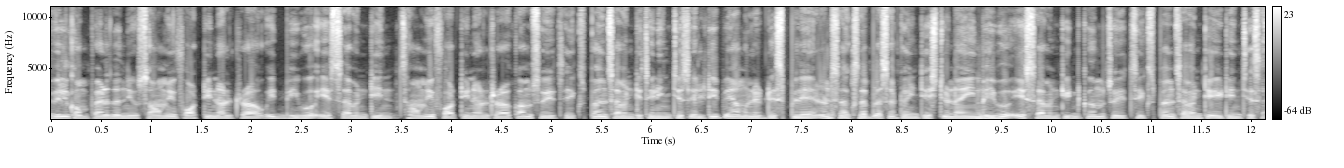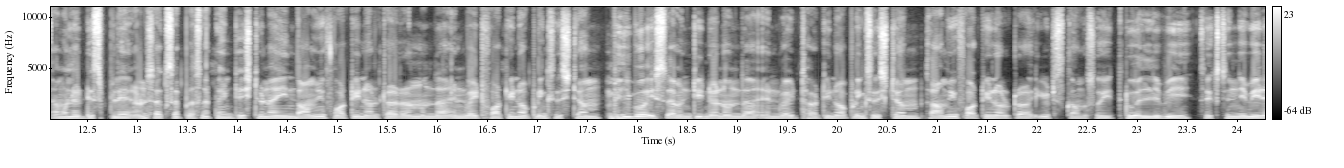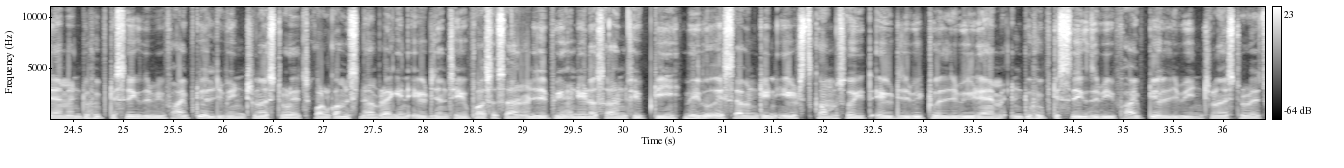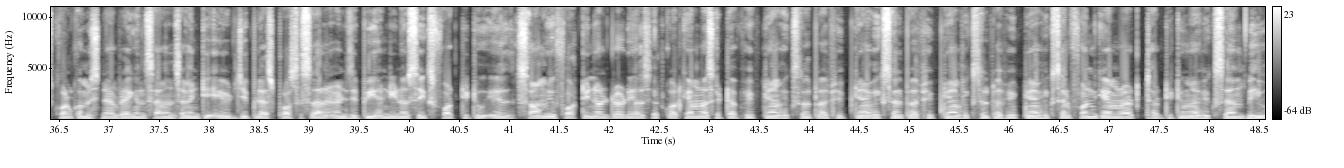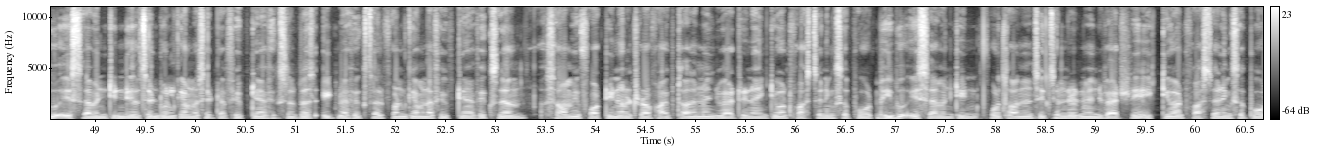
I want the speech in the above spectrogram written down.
We will compare the new Xiaomi 14 Ultra with Vivo S17. Xiaomi 14 Ultra comes with 6.73 inches LTP AMOLED display and success ratio 20 to 9. Vivo S17 comes with 6.78 inches AMOLED display and success ratio 20 to 9. Xiaomi 14 Ultra run on the Android 14 operating system. Vivo S17 run on the Android 13 operating system. Xiaomi 14 Ultra it comes with 12GB, 16GB RAM and 256GB, 512GB internal storage. Qualcomm Snapdragon 8 Gen 3 processor and GPU Adreno 750 Vivo S17 it comes with 8GB 12GB RAM and 256GB 512GB internal storage Qualcomm Snapdragon 778G plus processor and GPU Adreno 642L Xiaomi 14 Ultra real set quad camera setup 50 megapixel plus 50 megapixel plus 50 megapixel plus 50 megapixel front camera 32 megapixel Vivo S17 real set dual camera setup 50 megapixel plus 8 megapixel front camera 50 megapixel Xiaomi 14 Ultra 5000 mAh battery 90 watt fast charging support Vivo S17 4600 mAh battery 80 watt fast charging support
